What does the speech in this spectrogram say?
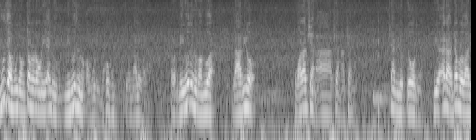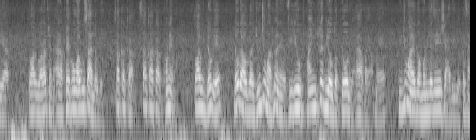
ယူကြောင်မှုကြောင်တောက်တောင်တွေအဲ့လိုနေလို့စင်တော့ကောင်းမှုတွေမဟုတ်ဘူးကျွန်တော်နားလဲတာအဲ့တော့နေလို့စင်တော့ကောင်းမှုကလာပြီးတော့ဝါရဖြန့်တာဖြန့်တာဖြန့်တာဖြန့်ပြီးတော့ပြောနေပြီးတော့အဲ့ဒါတပ်မတော်သားတွေကသွားပြီးဝါရဖြန့်တာအဲ့ဒါဖဲခုံမကူစလုပ်တယ်စကကစကကခုနှစ်မှာ သွားပြီးလုပ်တယ်လုပ်တာတော့ YouTube မှာလွှင့်နေတဲ့ဗီဒီယိုဖိုင်လွှင့်ပြီးတော့ပြောနေတာအဲ့ဒါပါရမယ် YouTube မှာလည်းတော့ monetization ရှာသေးတယ်ပတ်စံ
